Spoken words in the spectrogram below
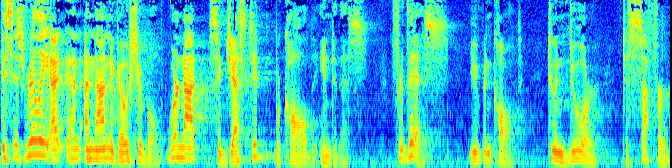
this is really a, a non negotiable. We're not suggested, we're called into this. For this, you've been called to endure, to suffer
